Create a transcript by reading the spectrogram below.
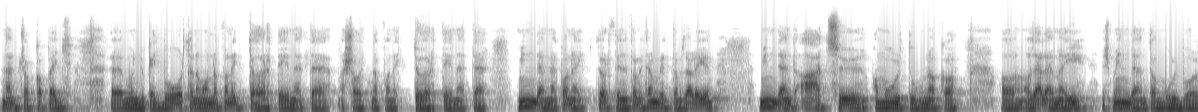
nem csak kap egy, mondjuk egy bort, hanem annak van egy története, a sajtnak van egy története, mindennek van egy történet, amit említettem az elején, mindent átsző a múltunknak a, a, az elemei, és mindent a múltból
